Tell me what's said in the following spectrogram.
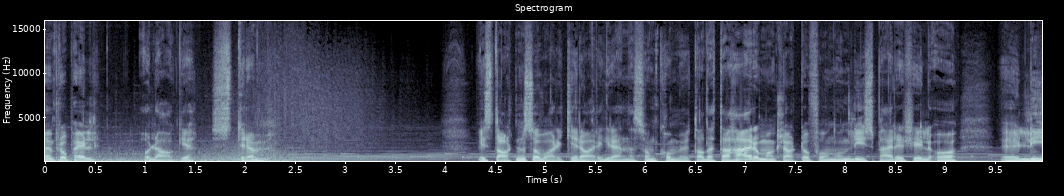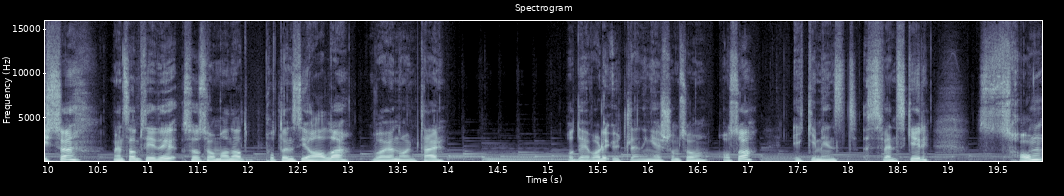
en propell og lage strøm. I starten så var det ikke rare greiene som kom ut av dette her, og man klarte å få noen lyspærer til å eh, lyse, men samtidig så så man at potensialet var enormt her. Og det var det utlendinger som så også, ikke minst svensker, som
